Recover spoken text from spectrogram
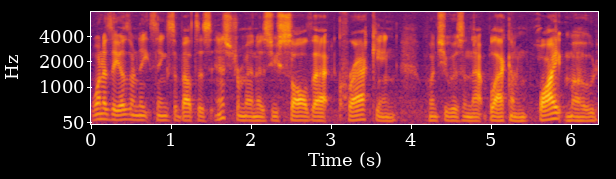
One of the other neat things about this instrument is you saw that cracking when she was in that black and white mode.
